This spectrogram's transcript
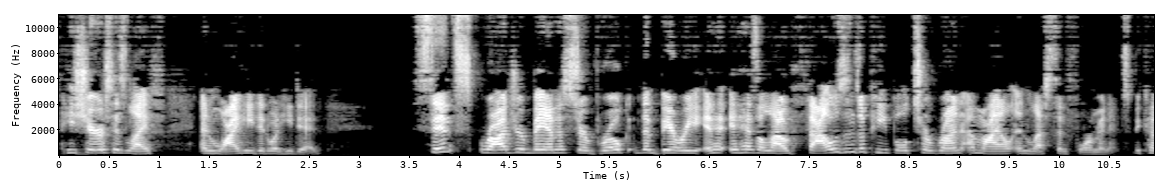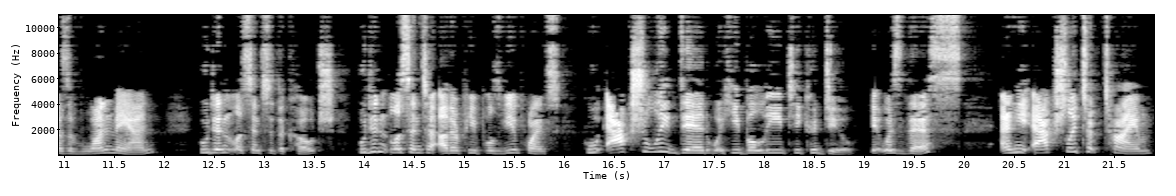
He shares his life and why he did what he did. Since Roger Bannister broke the barrier, it, has allowed thousands of people to run a mile in less than four minutes because of one man who didn't listen to the coach, who didn't listen to other people's viewpoints, who actually did what he believed he could do. It was this, and he actually took time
